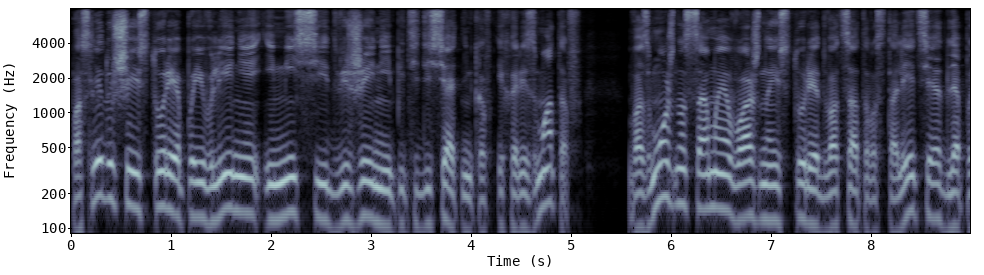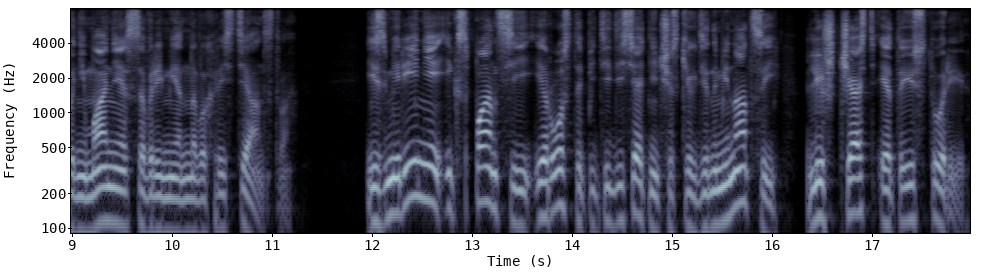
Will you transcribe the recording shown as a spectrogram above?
Последующая история появления и миссии движений пятидесятников и харизматов возможно, самая важная история 20-го столетия для понимания современного христианства. Измерение экспансии и роста пятидесятнических деноминаций – лишь часть этой истории.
